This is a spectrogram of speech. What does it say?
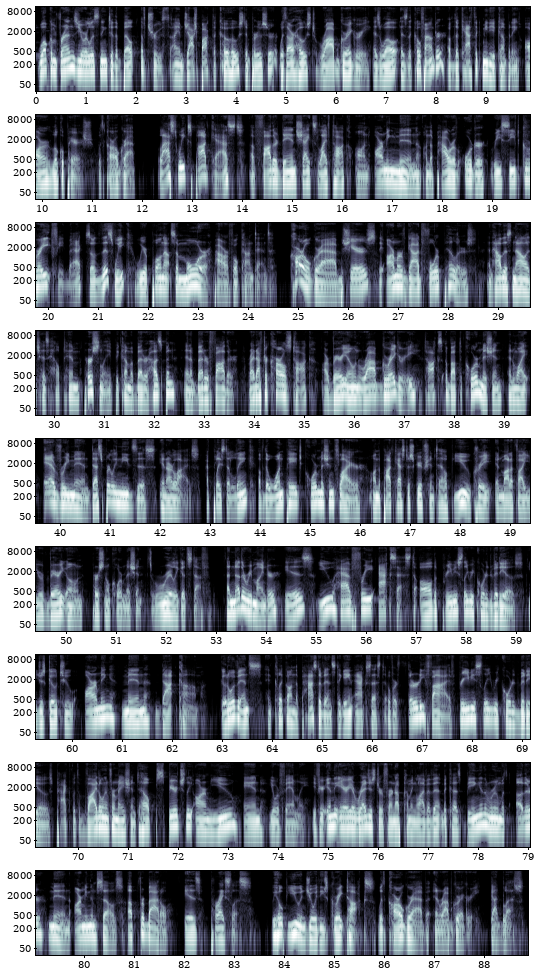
Welcome, friends. You are listening to the Belt of Truth. I am Josh Bach, the co host and producer, with our host, Rob Gregory, as well as the co founder of the Catholic Media Company, Our Local Parish, with Karl Grab. Last week's podcast of Father Dan Scheidt's life talk on arming men on the power of order received great feedback. So this week, we are pulling out some more powerful content. Karl Grab shares the Armor of God four pillars and how this knowledge has helped him personally become a better husband and a better father. Right after Karl's talk, our very own Rob Gregory talks about the core mission and why every man desperately needs this in our lives. I've placed a link of the one page core mission flyer on the podcast description to help you create and modify your very own personal core mission. It's really good stuff. Another reminder is you have free access to all the previously recorded videos. You just go to armingmen.com. Go to events and click on the past events to gain access to over 35 previously recorded videos packed with vital information to help spiritually arm you and your family. If you're in the area, register for an upcoming live event because being in the room with other men arming themselves up for battle is priceless. We hope you enjoy these great talks with Karl Grab and Rob Gregory. God bless.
